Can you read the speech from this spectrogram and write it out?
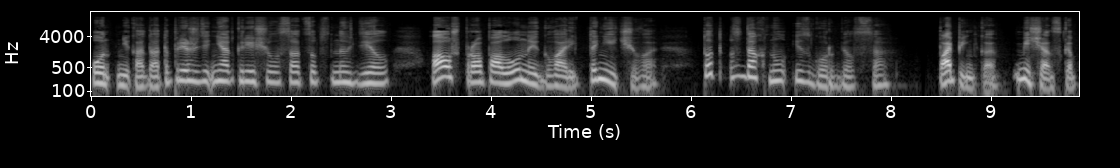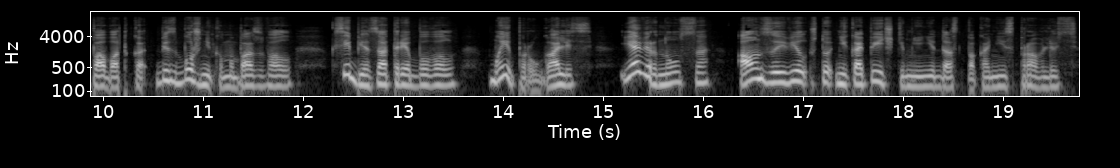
Он никогда-то прежде не открещивался от собственных дел. А уж про Аполлона и говорить-то нечего. Тот вздохнул и сгорбился. Папенька, мещанская повадка, безбожником обозвал. К себе затребовал. Мы и поругались. Я вернулся, а он заявил, что ни копеечки мне не даст, пока не исправлюсь.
